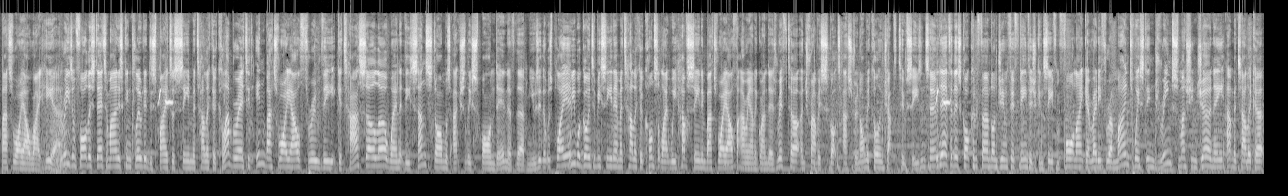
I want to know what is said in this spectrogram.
Battle Royale right here. The reason for this data mine is concluded despite us seeing Metallica collaborated in Battle Royale through the guitar solo when the sandstorm was actually spawned in of the music that was playing. We were going to be seeing a Metallica concert like we have seen in Battle Royale for Ariana Grande's Rift Tour and Travis Scott's Astronomical in Chapter 2 Season 2. The date for this got confirmed on June 15th as you can see from Fortnite. Get ready for a mind-twisting, dream-smashing journey at Metallica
